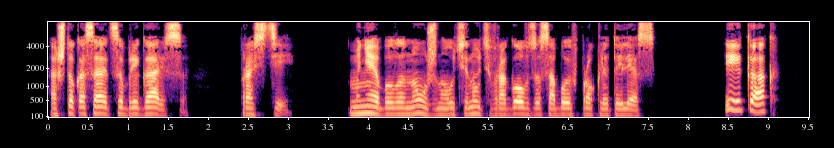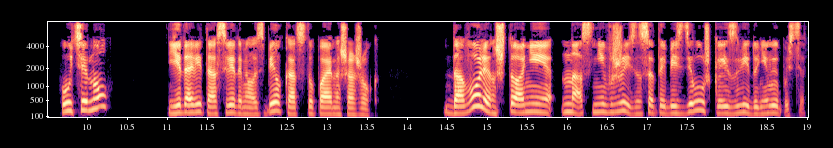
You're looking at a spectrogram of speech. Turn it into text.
А что касается Бригариса, прости, мне было нужно утянуть врагов за собой в проклятый лес. И как? Утянул? Ядовито осведомилась Белка, отступая на шажок. Доволен, что они нас ни в жизнь с этой безделушкой из виду не выпустят?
